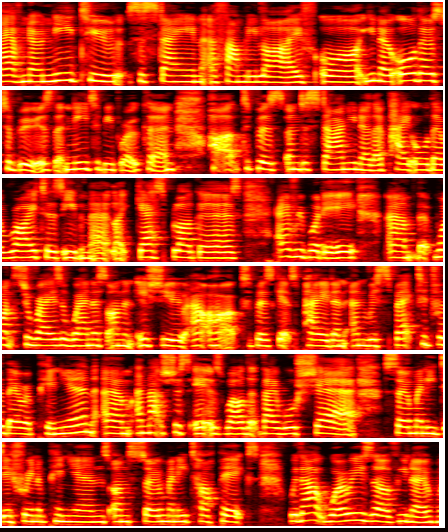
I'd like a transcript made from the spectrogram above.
they have no need to sustain a family life or, you know, all those taboos that need to be broken. Hot Octopuss understand, you know, they pay all their writers, even their like guest bloggers, everybody um, that wants to raise awareness on an issue at Hot Octopuss gets paid and, and respected for their opinion. Um, and that's just it as well, that they will share so many different opinions on so many topics without worries of, you know,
